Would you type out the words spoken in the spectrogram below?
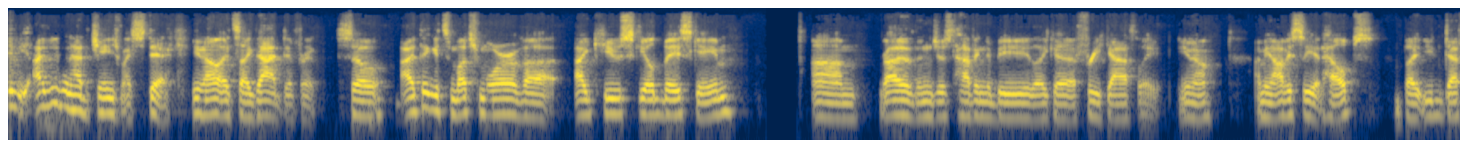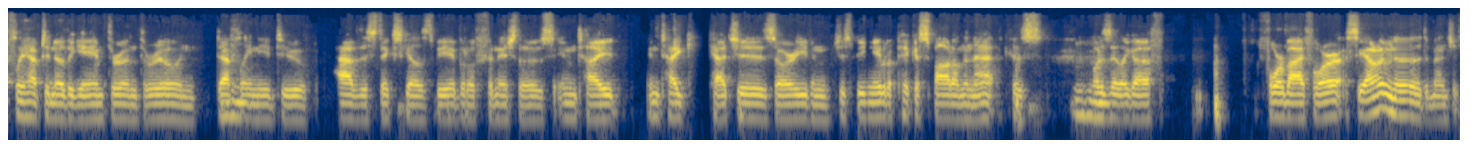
I've even had to change my stick. You know, it's like that different. So I think it's much more of a IQ skilled based game, um, rather than just having to be like a freak athlete. You know, I mean, obviously it helps, but you definitely have to know the game through and through, and definitely mm-hmm. need to have the stick skills to be able to finish those in tight in tight catches, or even just being able to pick a spot on the net. Because mm-hmm. what is it like a four by four. See, I don't even know the dimension.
